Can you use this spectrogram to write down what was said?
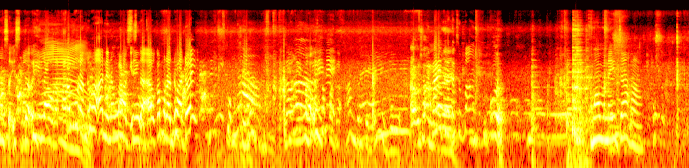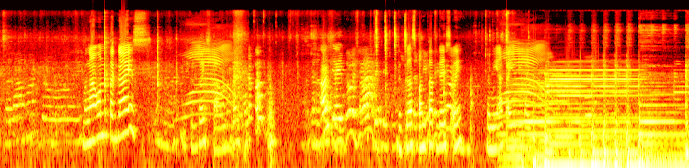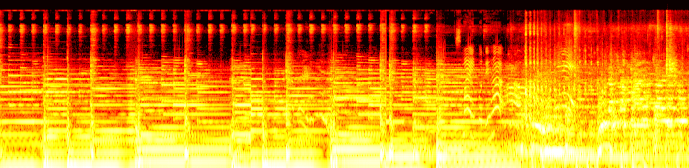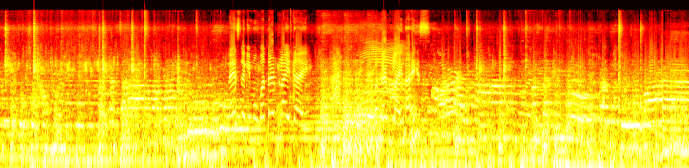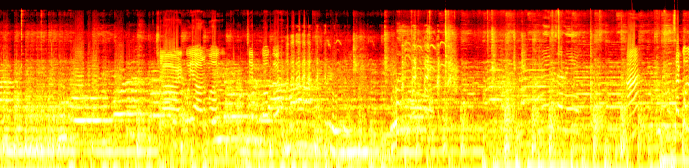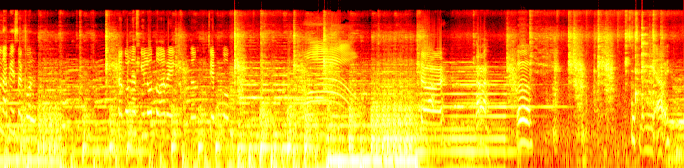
nasa eh, isda oi kamu randohaan ni nang hag isda aw kamu randoha doi? Mau menai jaha. Mengaun ta guys. Guys tahu guys. Degas pantat guys, oi. Demi akai ini Nice lagi mong butterfly dai. Butterfly nice. Char, kuya, ano mo? Chip ko ko? nas giloto aray ng chip ko. Wow! Char! Tara! Oh! Sus, lumiyaw eh.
